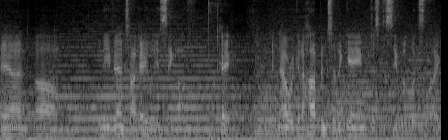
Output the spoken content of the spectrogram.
and um, leave anti-aliasing off. Okay. And now we're going to hop into the game just to see what it looks like.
